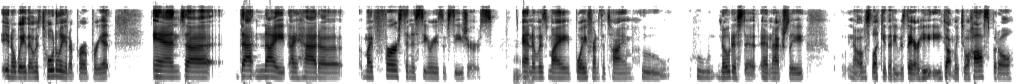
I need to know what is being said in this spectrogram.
in a way that was totally inappropriate. And uh, that night, I had a my first in a series of seizures. Mhm. and it was my boyfriend at the time who who noticed it. And actually you know i was lucky that he was there. He, he got me to a hospital.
